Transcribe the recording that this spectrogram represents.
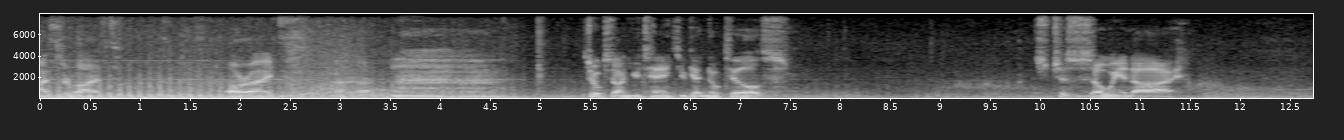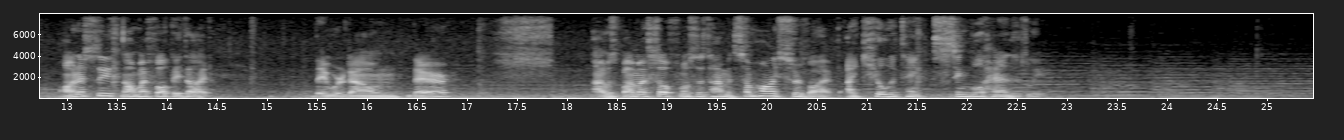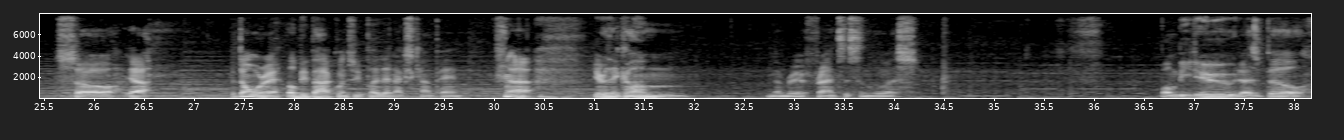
bot survived. All right. Joke's on you, tank. You get no kills. It's just Zoe and I. Honestly, not my fault they died. They were down there. I was by myself most of the time and somehow I survived. I killed the tank single-handedly. So, yeah. But don't worry, they'll be back once we play the next campaign. Here they come. Memory of Francis and Louis. Bumby Dude as Bill.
